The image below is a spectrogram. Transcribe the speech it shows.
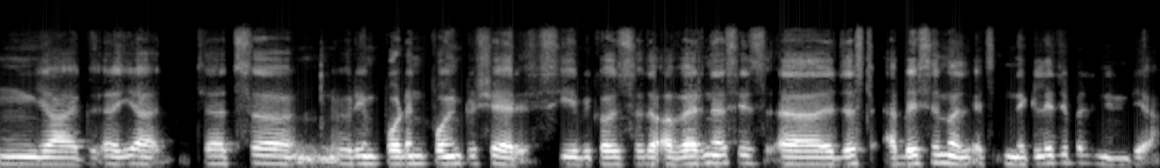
Mm, yeah uh, yeah that's a very important point to share see because the awareness is uh, just abysmal it's negligible in india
